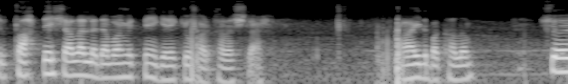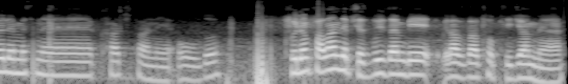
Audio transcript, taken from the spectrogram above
Şimdi tahta eşyalarla devam etmeye gerek yok arkadaşlar. Haydi bakalım. Şöyle mesela kaç tane oldu? Fırın falan da yapacağız. Bu yüzden bir biraz daha toplayacağım ya.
